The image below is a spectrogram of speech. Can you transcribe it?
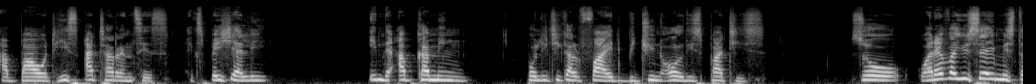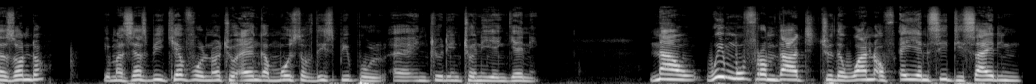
about his utterances, especially in the upcoming political fight between all these parties. So, whatever you say, Mr. Zondo, you must just be careful not to anger most of these people, uh, including Tony Yengeni. Now, we move from that to the one of ANC deciding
